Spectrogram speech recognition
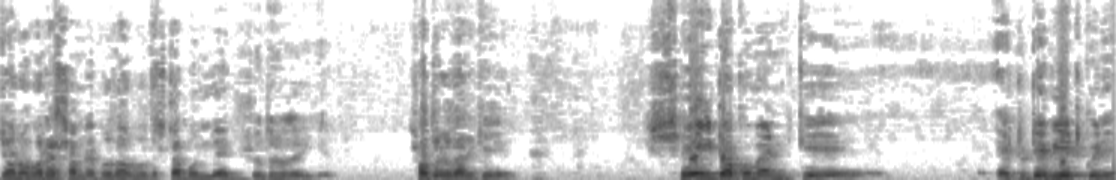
জনগণের সামনে প্রধান উপদেষ্টা বললেন সতেরো তারিখে। সতেরো তারিখে সেই ডকুমেন্টকে একটু ডেভিয়েট করে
